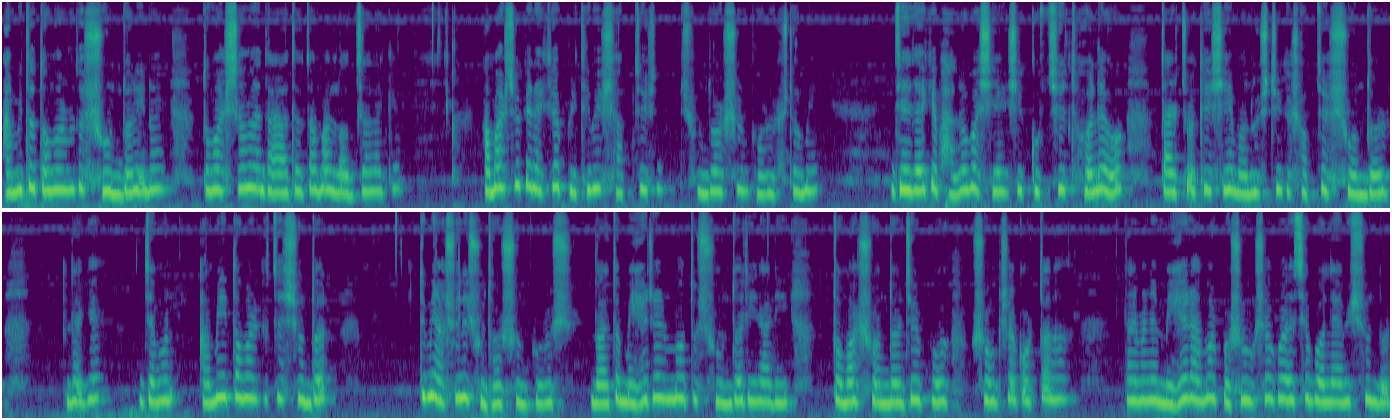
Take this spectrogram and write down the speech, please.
আমি তো তোমার মতো সুন্দরী নয় তোমার সামনে দাঁড়াতে তো আমার লজ্জা লাগে। আমার চোখে দেখা পৃথিবীর সবচেয়ে সুন্দর্শন পুরুষ তুমি যে যাকে ভালোবাসে, সে কুচ্ছিত হলেও তার চোখে সেই মানুষটিকে সবচেয়ে সুন্দর লাগে। যেমন আমি তোমার কাছে সুন্দর তুমি আসলে সুদর্শন পুরুষ, নয়তো মেহেরের মতো সুন্দরী নারী, তোমার সৌন্দর্যের প্রশংসা করতো না? তার মানে মেহের আমার প্রশংসা করেছে বলে আমি সুন্দর।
